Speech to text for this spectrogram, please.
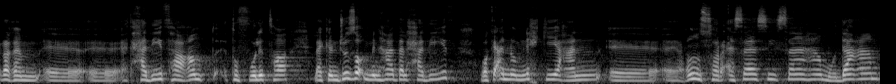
رغم آه، حديثها عن طفولتها لكن جزء من هذا الحديث وكأنه بنحكي عن عنصر أساسي ساهم ودعم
